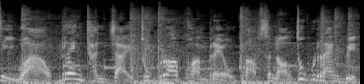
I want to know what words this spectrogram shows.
4 วาล์วเร่งทันใจทุกรอบความเร็ว ตอบสนองทุกแรงบิด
